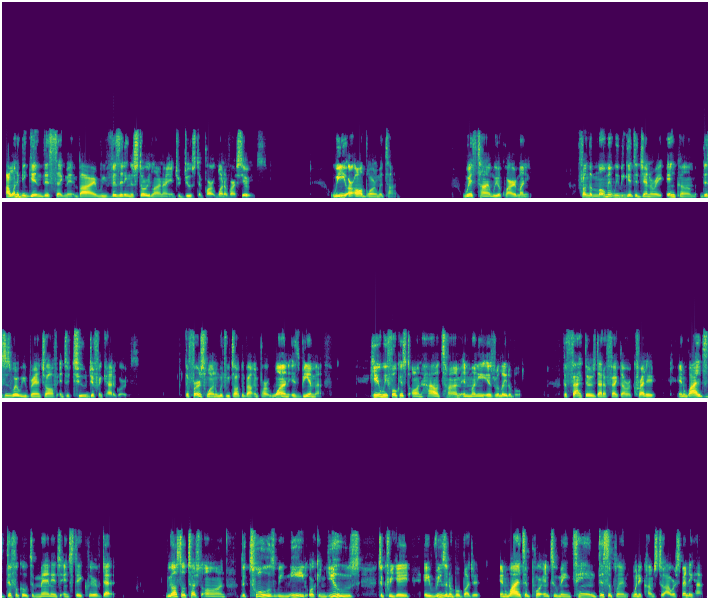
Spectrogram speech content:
I want to begin this segment by revisiting the storyline I introduced in part one of our series. We are all born with time. With time, we acquire money. From the moment we begin to generate income, this is where we branch off into two different categories. The first one, which we talked about in part one, is BMF. Here we focused on how time and money is relatable, the factors that affect our credit, and why it's difficult to manage and stay clear of debt. We also touched on the tools we need or can use to create a reasonable budget and why it's important to maintain discipline when it comes to our spending habits.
